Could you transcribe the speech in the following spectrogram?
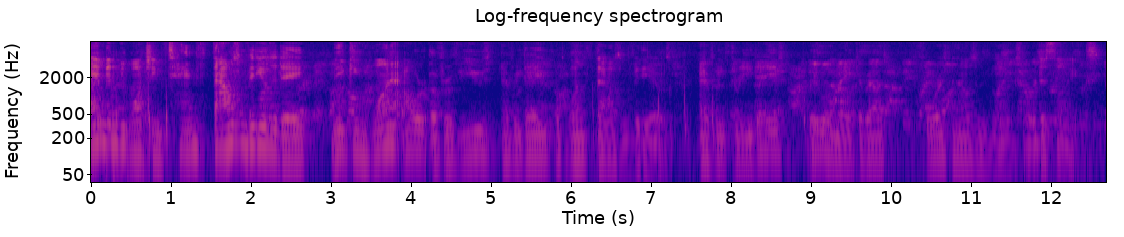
I am going to be watching 10,000 videos a day, making one hour of reviews every day with 1,000 videos. Every three days, we will make about 4,000 likes or dislikes.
